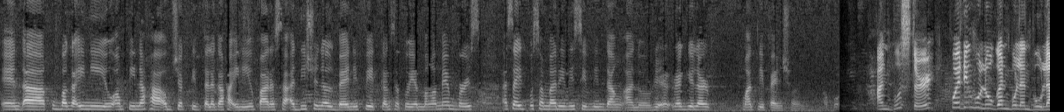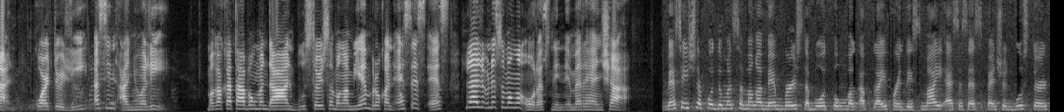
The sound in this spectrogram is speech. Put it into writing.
And uh, kumbaga iniyo, ang pinaka-objective talaga kainiyo para sa additional benefit kang sa tuyang mga members aside po sa marireceive nindang ano, re- regular monthly pension. Ang booster, pwedeng hulugan bulan-bulan, quarterly, as in annually. Makakatabang mandaan booster sa mga miyembro kan SSS, lalo na sa mga oras nin emerhensya. Message na po duman sa mga members na buot pong mag-apply for this My SSS Pension Booster.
